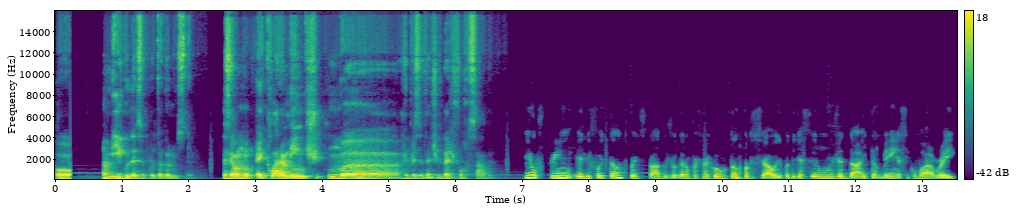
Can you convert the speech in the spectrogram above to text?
como amigo dessa protagonista. Mas é, uma, é claramente uma representatividade forçada. E o fim, ele foi tão desperdiçado, jogaram um personagem com tanto potencial, ele poderia ser um Jedi também, assim como a Rey.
